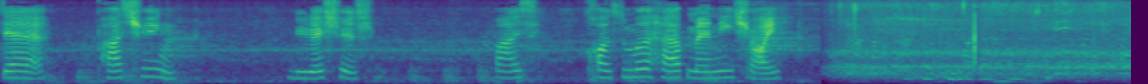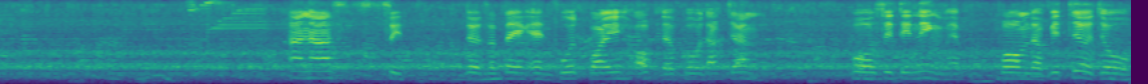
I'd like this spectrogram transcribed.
their purchasing decisions. 5. Consumers have many choices. Analyze the strength and good points of the production. Positioning from the picture to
